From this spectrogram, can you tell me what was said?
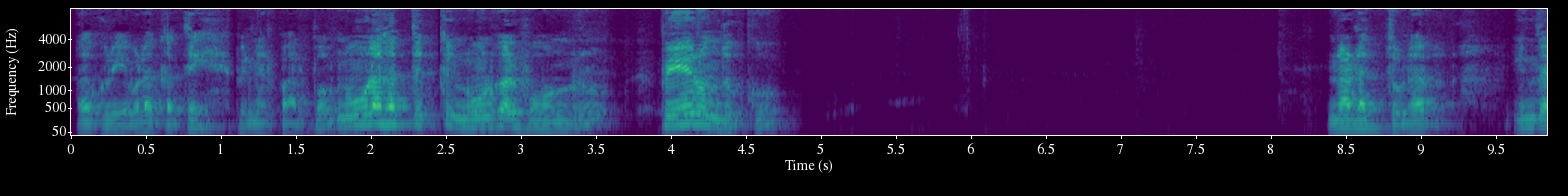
அதற்குரிய விளக்கத்தை பின்னர் பார்ப்போம். நூலகத்துக்கு நூல்கள் போன்று பேருந்துக்கு நடத்துனர். இந்த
